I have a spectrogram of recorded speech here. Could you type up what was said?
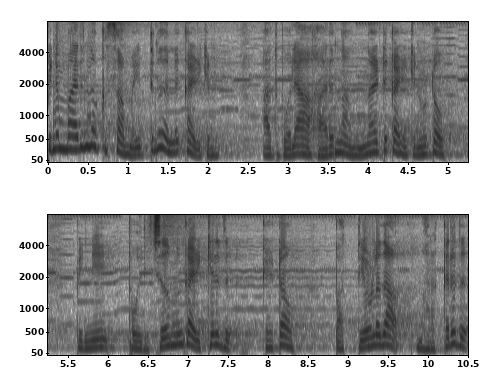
പിന്നെ മരുന്നൊക്കെ സമയത്തിന് തന്നെ കഴിക്കണം. അതുപോലെ ആഹാരം നന്നായിട്ട് കഴിക്കണം കേട്ടോ. പിന്നെ പൊരിച്ചതൊന്നും കഴിക്കരുത്. കേട്ടോ? പത്യമുള്ളതാ മറക്കരുത്.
